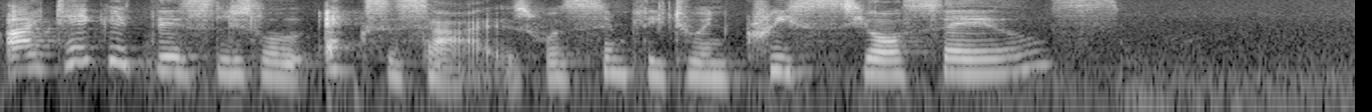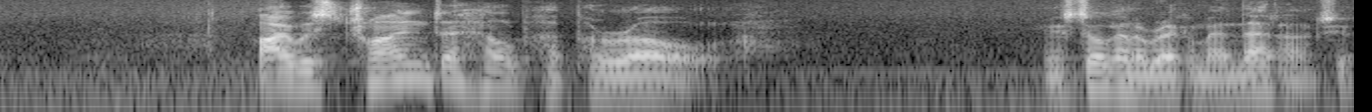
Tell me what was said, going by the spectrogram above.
I take it this little exercise was simply to increase your sales? I was trying to help her parole. You're still going to recommend that, aren't you?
